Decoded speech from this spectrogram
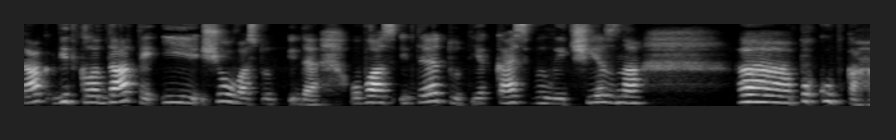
так, відкладати, і що у вас тут іде? У вас іде тут якась величезна покупка.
